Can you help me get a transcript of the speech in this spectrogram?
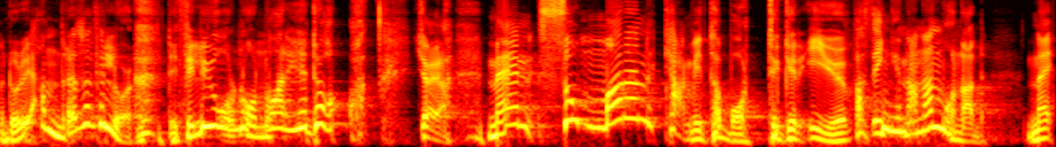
men då är det andra som fyller år. Det fyller ju år någon varje dag. Ja, ja, men sommaren kan vi ta bort, tycker EU, fast ingen annan månad. Nej,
